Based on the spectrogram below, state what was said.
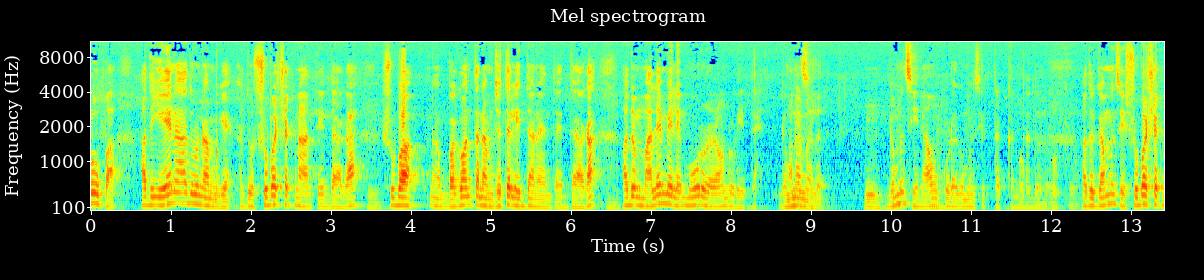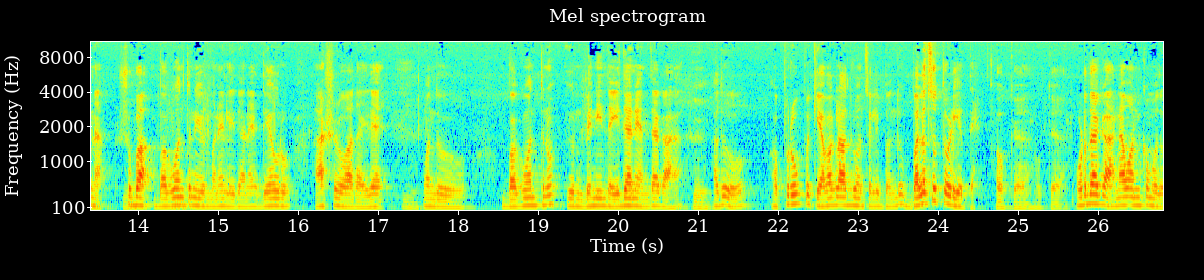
ರೂಪ ಅದು ಏನಾದರೂ ನಮಗೆ ಅದು ಶುಭ ಶಕ್ನ ಅಂತ ಇದ್ದಾಗ ಶುಭ ಭಗವಂತ ನಮ್ಮ ಜೊತೆಲಿ ಇದ್ದಾನೆ ಅಂತ ಇದ್ದಾಗ ಅದು ಮಲೆ ಮೇಲೆ ಮೂರು ರೌಂಡ್ ಹೊಡಿಯುತ್ತೆ ಗಮನ ಮೇಲೆ. ಗಮನಿಸಿ ನಾವು ಕೂಡ ಗಮನಿಸಿರ್ತಕ್ಕಂಥದ್ದು. ಅದು ಗಮನಿಸಿ ಶುಭ ಶಕ್ನ ಶುಭ. ಭಗವಂತನು ಇವ್ರ ಮನೇಲಿ ಇದ್ದಾನೆ ದೇವರು ಆಶೀರ್ವಾದ ಇದೆ. ಒಂದು ಭಗವಂತನು ಇವ್ರ ಬೆನ್ನಿಂದ ಇದ್ದಾನೆ ಅಂದಾಗ ಅದು ಅಪರೂಪಕ್ಕೆ ಯಾವಾಗಲಾದರೂ ಒಂದ್ಸಲಿ ಬಂದು ಬಲಸುತ್ತ ಹೊಡೆಯುತ್ತೆ. Okay okay. ಹೊಡೆದಾಗ ನಾವು ಅನ್ಕೊಬೋದು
